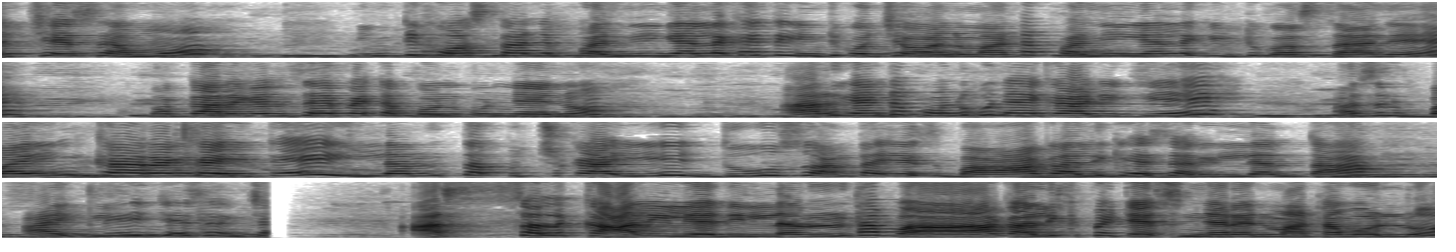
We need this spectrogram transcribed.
వచ్చేసాము. ఇంటికి వస్తానే పన్నెండు గంటలకైతే ఇంటికి వచ్చామన్నమాట పన్నెండు గంటలకి ఇంటికి వస్తానే. ఒక అరగంట సేపు అయితే కొనుక్కున్నాను అరగంట కొనుక్కునే కాడికి అసలు భయంకరంగా అయితే ఇల్లంతా పుచ్చకాయి దూసు అంతా వేసి బాగా అలికేశారు ఇల్లంతా. అవి క్లీన్ చేసాను అస్సలు ఖాళీ లేదు. ఇల్లంతా బాగా అలికి పెట్టేసినారనమాట వాళ్ళు.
